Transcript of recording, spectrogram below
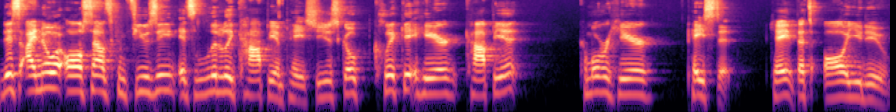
this I know it all sounds confusing. It's literally copy and paste. You just go click it here copy it come over here paste it Okay, that's all you do.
